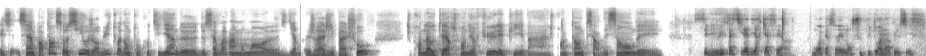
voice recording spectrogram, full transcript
c'est important, ça aussi, aujourd'hui, toi, dans ton quotidien, de, savoir à un moment euh, se dire je réagis pas à chaud, je prends de la hauteur, je prends du recul, et puis ben, je prends le temps que ça redescende. Et, c'est plus facile à dire qu'à faire. Moi, personnellement, je suis plutôt un impulsif.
